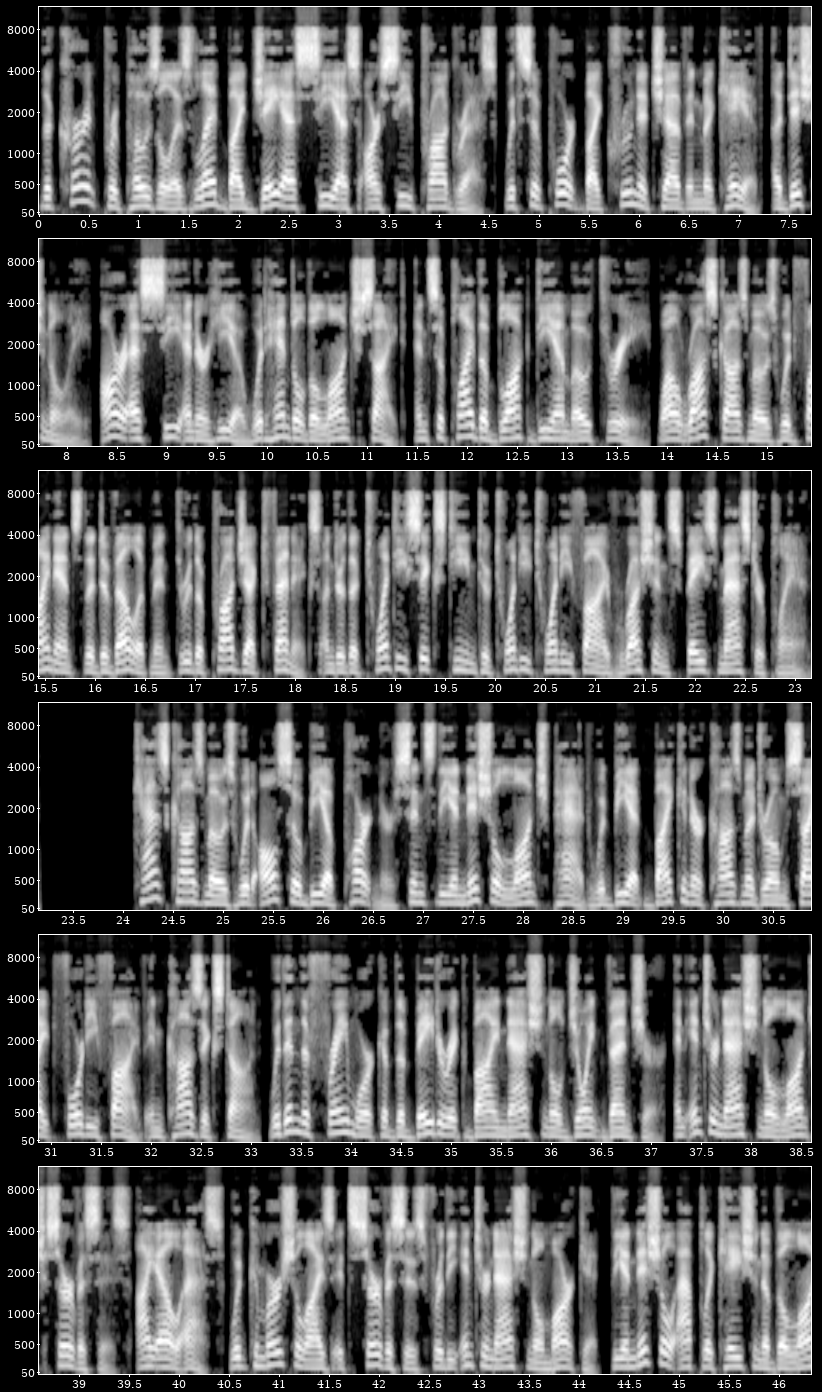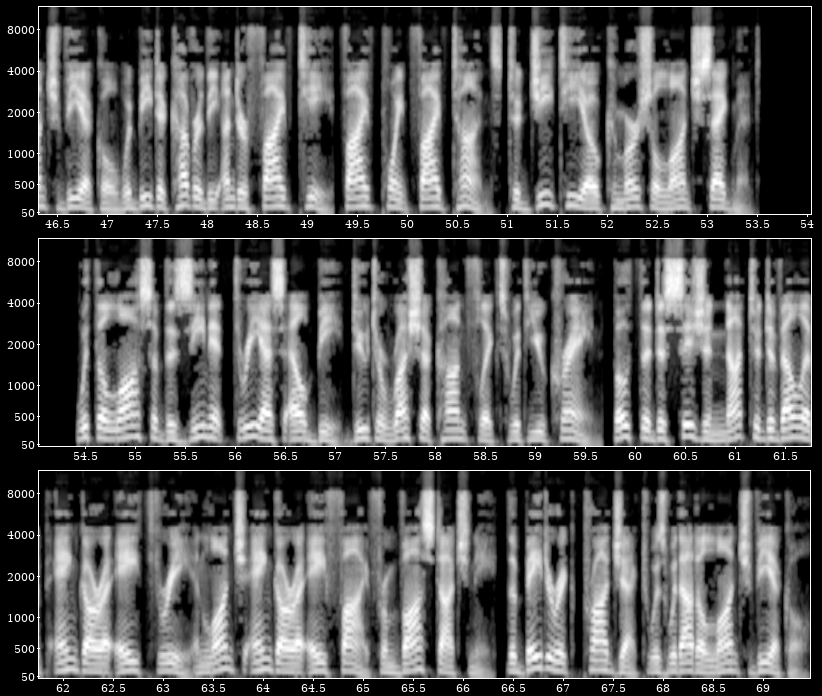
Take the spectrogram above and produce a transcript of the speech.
The current proposal is led by JSC SRC Progress, with support by Khrunichev and Mikheyev. Additionally, RSC Energia would handle the launch site, and supply the Block DM-03, while Roscosmos would finance the development through the Project Phoenix under the 2016–2025 Russian Space Master Plan. Kazcosmos would also be a partner since the initial launch pad would be at Baikonur Cosmodrome Site 45 in Kazakhstan, within the framework of the Baiterek Bi-National Joint Venture, and International Launch Services would commercialize its services for the international market. The initial application of the launch vehicle would be to cover the under 5T 5.5 tons to GTO commercial launch segment. With the loss of the Zenit 3 SLB due to Russia conflicts with Ukraine, both the decision not to develop Angara A3 and launch Angara A5 from Vostochny, the Baiterek project was without a launch vehicle.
